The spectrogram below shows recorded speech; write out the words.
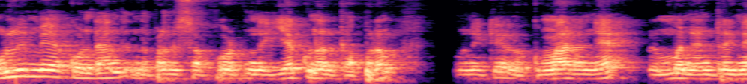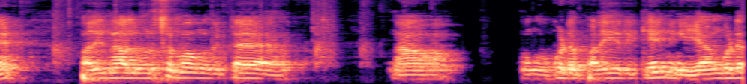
முழுமையாக கொண்டாந்து இந்த படத்தை சப்போர்ட் பண்ண இயக்குனருக்கு அப்புறம் உன்னைக்கே குமாரண்ணே ரொம்ப நன்றிண்ணே. பதினாலு வருஷமாக உங்ககிட்ட நான் உங்கள் கூட பழகிருக்கேன் நீங்கள் என் கூட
